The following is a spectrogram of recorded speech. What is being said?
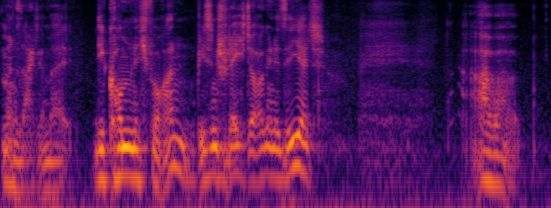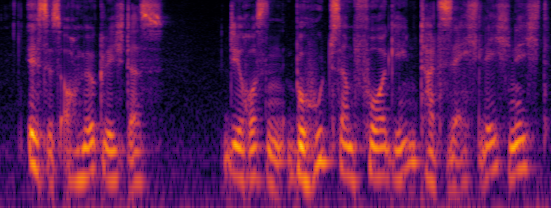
man sagt immer, die kommen nicht voran, die sind schlecht organisiert. Aber ist es auch möglich, dass die Russen behutsam vorgehen, tatsächlich nicht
